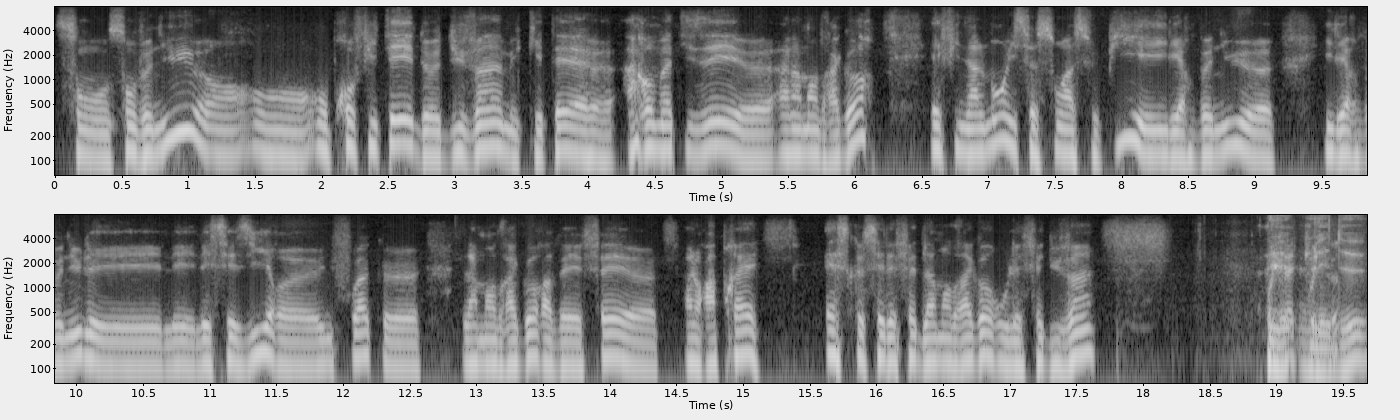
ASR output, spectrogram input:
sont, venus, ont, profité de, du vin mais qui était euh, aromatisé euh, à la mandragore et finalement ils se sont assoupis et il est revenu, il est revenu les, les, les saisir une fois que la mandragore avait fait. alors après, est-ce que c'est l'effet de la mandragore ou l'effet du vin? Ou, les- ou les deux.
